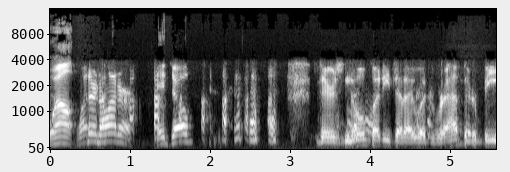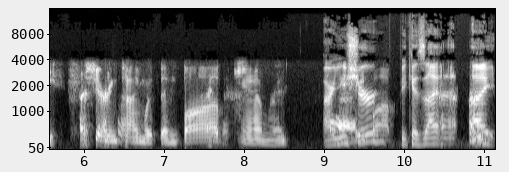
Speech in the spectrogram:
Well, What an honor. Hey, Joe. There's nobody that I would rather be sharing time with than Bob Cameron. Are you Hey, sure? Bob. Because I, I,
